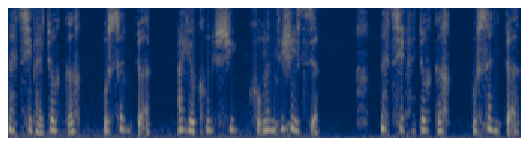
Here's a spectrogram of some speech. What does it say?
那七百多个。不算短而又空虚苦闷的日子，那七百多个不算短，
